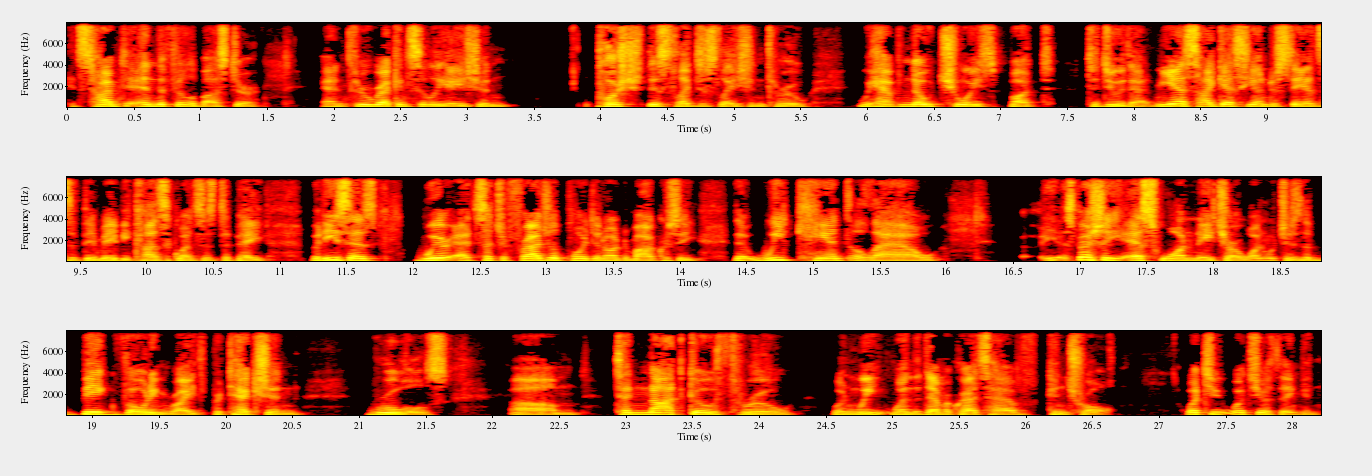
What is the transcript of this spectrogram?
It's time to end the filibuster and through reconciliation, push this legislation through. We have no choice but to do that. And yes, I guess he understands that there may be consequences to pay, but he says we're at such a fragile point in our democracy that we can't allow, especially S1 and HR1, which is the big voting rights protection rules, um, to not go through when we when the Democrats have control. What you what's your thinking?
